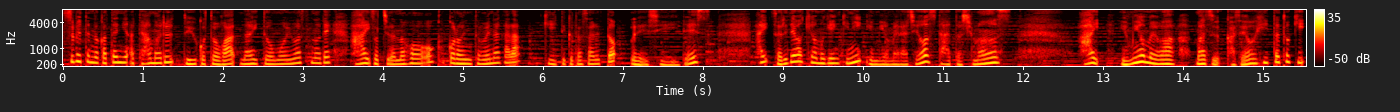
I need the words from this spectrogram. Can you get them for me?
全ての方に当てはまるということはないと思いますのではいそちらの方を心に留めながら聞いてくださると嬉しいです。はいそれでは今日も元気に弓嫁ラジオをスタートします。はい弓嫁はまず風邪をひいた時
